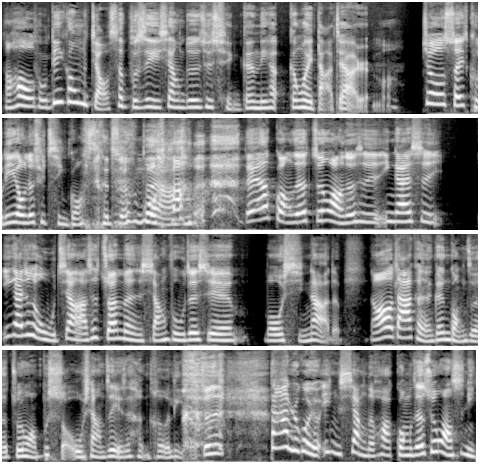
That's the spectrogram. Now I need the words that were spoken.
然后土地公的角色不是一向就是去请更厉害、更会打架的人吗？就所以苦力用就去请广泽尊王，对啊，广泽尊王就是应该是应该就是武将啊，是专门降服这些魔神仔的。然后大家可能跟广泽尊王不熟，我想这也是很合理的。就是大家如果有印象的话，广泽尊王是你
